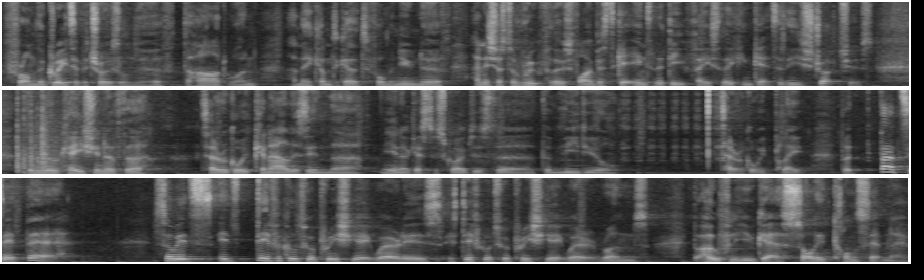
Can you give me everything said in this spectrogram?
from the greater petrosal nerve, the hard one, and they come together to form a new nerve. And it's just a route for those fibers to get into the deep face so they can get to these structures. The location of the pterygoid canal is in the, you know, gets described as the, the medial pterygoid plate. But that's it there. So it's, it's difficult to appreciate where it is, it's difficult to appreciate where it runs, but hopefully you get a solid concept now.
